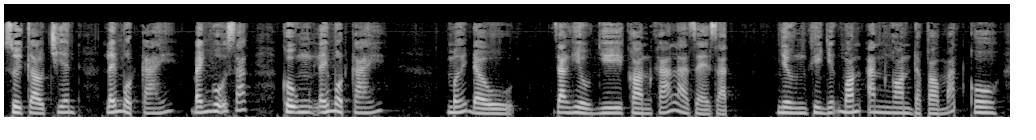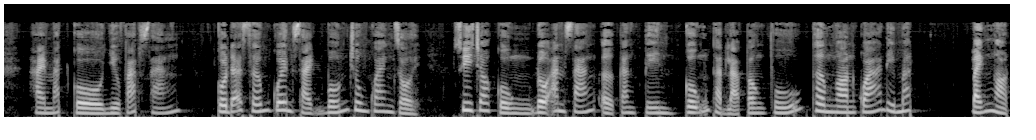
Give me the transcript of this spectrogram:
Sùi cào chiên, lấy một cái. Bánh ngũ sắc, cũng lấy một cái. Mới đầu, Giang Hiểu Nhi còn khá là rẻ rặt. Nhưng khi những món ăn ngon đập vào mắt cô, hai mắt cô như phát sáng. Cô đã sớm quên sạch bốn chung quanh rồi. Suy cho cùng, đồ ăn sáng ở căng tin cũng thật là phong phú, thơm ngon quá đi mất. Bánh ngọt,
